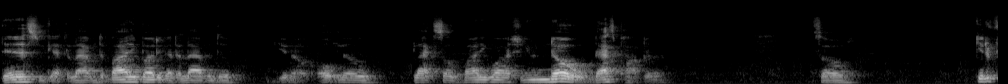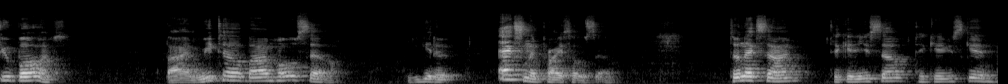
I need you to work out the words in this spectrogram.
This, we got the lavender body butter, got the lavender, you know, oatmeal black soap body wash. You know that's popular. So get a few bars. Buy them retail, buy them wholesale. You get an excellent price wholesale. Till next time. Take care of yourself. Take care of your skin.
